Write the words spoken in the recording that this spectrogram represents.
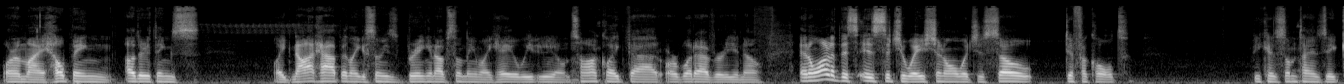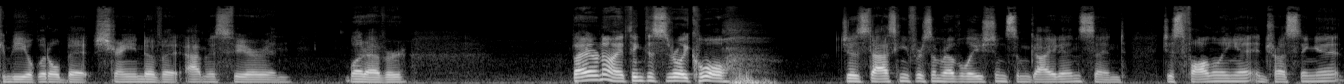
or am I helping other things like not happen like if somebody's bringing up something like hey we, we don't talk like that or whatever you know and a lot of this is situational which is so difficult because sometimes it can be a little bit strained of an atmosphere and whatever. But I don't know. I think this is really cool. Just asking for some revelation, some guidance, and just following it and trusting it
